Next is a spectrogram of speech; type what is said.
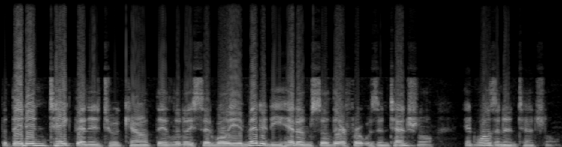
But they didn't take that into account. They literally said, well, he admitted he hit him, so therefore it was intentional. It wasn't intentional.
